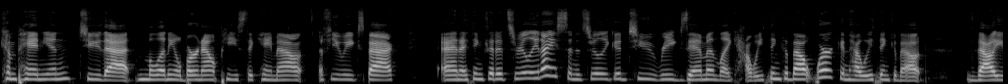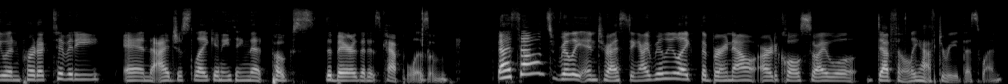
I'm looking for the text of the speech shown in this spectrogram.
companion to that millennial burnout piece that came out a few weeks back. And I think that it's really nice and it's really good to re-examine like how we think about work and how we think about value and productivity. And I just like anything that pokes the bear that is capitalism. That sounds really interesting. I really like the burnout article, so I will definitely have to read this one.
